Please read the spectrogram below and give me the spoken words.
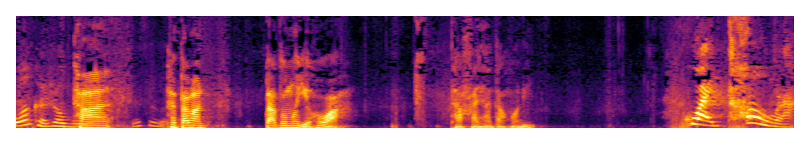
我可受不了。他他当了大总统以后啊，他还想当皇帝。坏透了。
